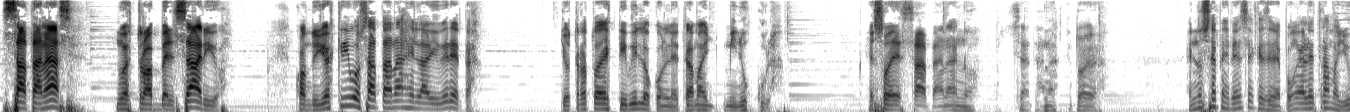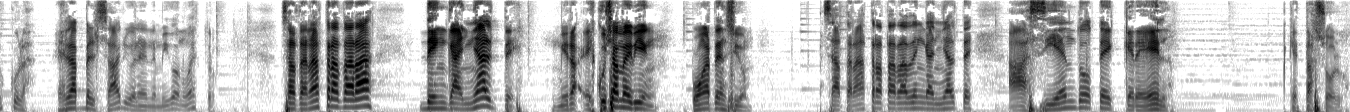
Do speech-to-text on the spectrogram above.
Satanás, nuestro adversario. Cuando yo escribo Satanás en la libreta, yo trato de escribirlo con letra minúscula. Eso es Satanás, no. Satanás. Entonces, él no se merece que se le ponga letra mayúscula. Es el adversario, el enemigo nuestro. Satanás tratará de engañarte. Mira, escúchame bien, pon atención. Satanás tratará de engañarte haciéndote creer que estás solo.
